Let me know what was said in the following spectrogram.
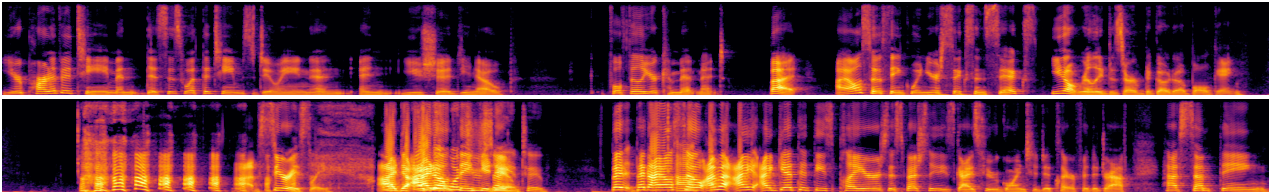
you're part of a team and this is what the team's doing and and you should you know fulfill your commitment. But i also think when you're six and six you don't really deserve to go to a bowl game uh, seriously I get don't what think you're you do Too. but but I also Uh, I'm a, I I get that these players, especially these guys who are going to declare for the draft, have something.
